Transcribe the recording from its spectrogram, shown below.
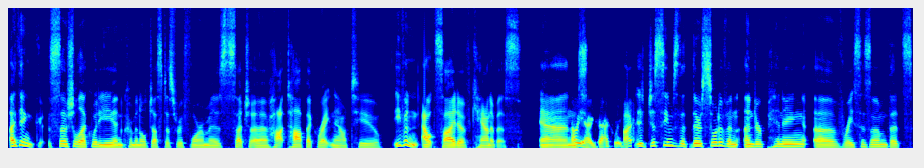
I think social equity and criminal justice reform is such a hot topic right now, too, even outside of cannabis. And oh, yeah, exactly. I, it just seems that there's sort of an underpinning of racism that's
